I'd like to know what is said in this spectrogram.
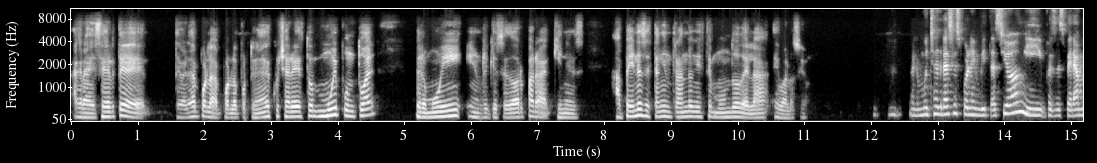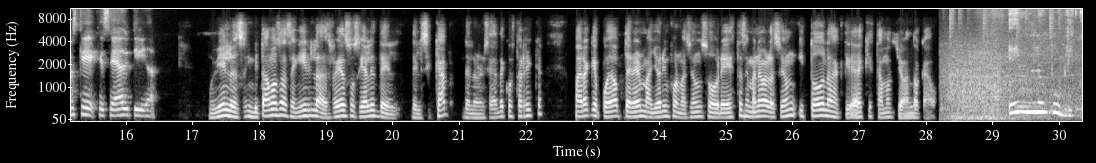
agradecerte de verdad por la, por la oportunidad de escuchar esto muy puntual, pero muy enriquecedor para quienes apenas están entrando en este mundo de la evaluación. Bueno, muchas gracias por la invitación y pues esperamos que, sea de utilidad. Muy bien, los invitamos a seguir las redes sociales del, del CICAP de la Universidad de Costa Rica para que pueda obtener mayor información sobre esta semana de evaluación y todas las actividades que estamos llevando a cabo. En lo público.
